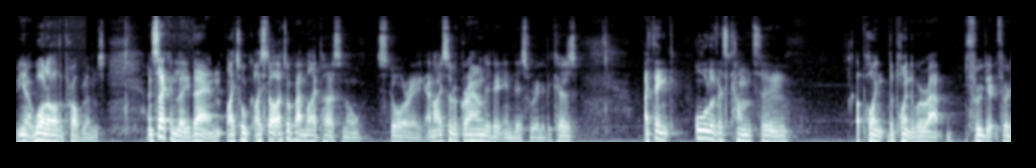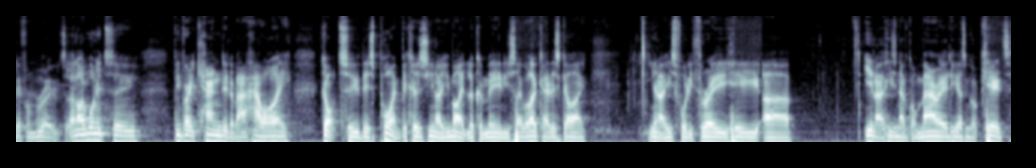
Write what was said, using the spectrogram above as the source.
you know what are the problems? And secondly then i talk i start i talk about my personal story and i sort of grounded it in this really because i think all of us come to a point the point that we're at through through different route and i wanted to be very candid about how i got to this point because you know you might look at me and you say well okay this guy you know, he's 43. He, uh, you know, he's never got married. He hasn't got kids.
